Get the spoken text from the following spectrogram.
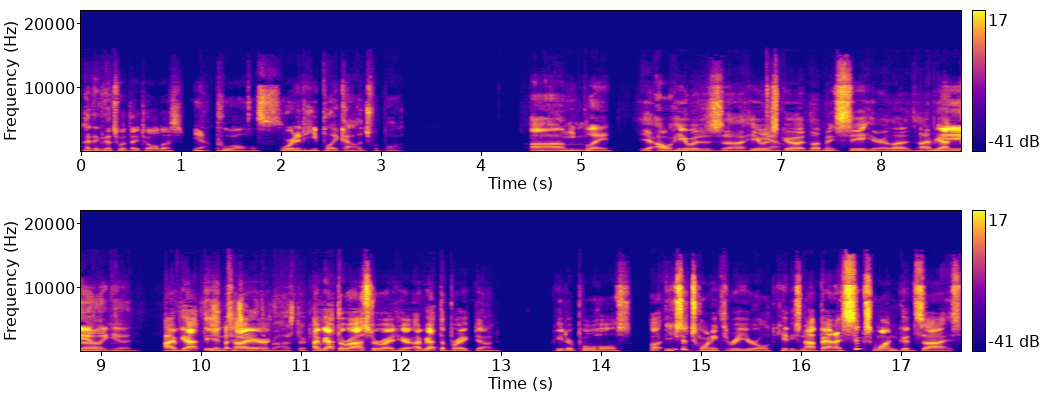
I think that's what they told us. Yeah, Pujols. Where did he play college football? Um, he played. Yeah. Oh, he was uh, he was Yeah. good. Let me see here. Let- I've got Really the, good. I've got the got entire the roster. I've got the roster right here. I've got the breakdown. Peter Pujols. Oh, he's a 23 year old kid. He's not bad. I six one, good size.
